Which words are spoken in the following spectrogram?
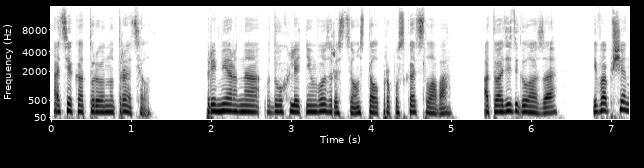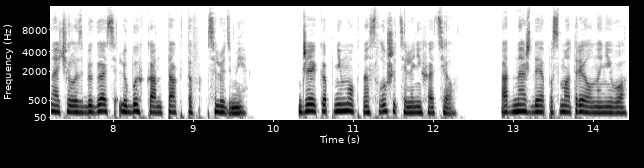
а те, которые он утратил. Примерно в двухлетнем возрасте он стал пропускать слова — отводить глаза и вообще начал избегать любых контактов с людьми. Джейкоб не мог нас слушать или не хотел. Однажды я посмотрела на него.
